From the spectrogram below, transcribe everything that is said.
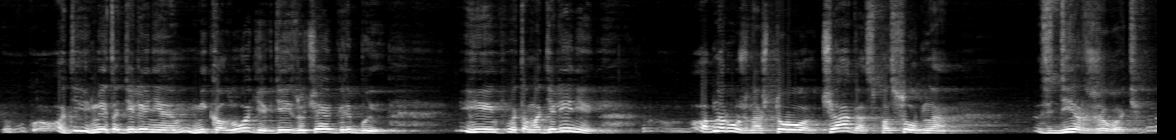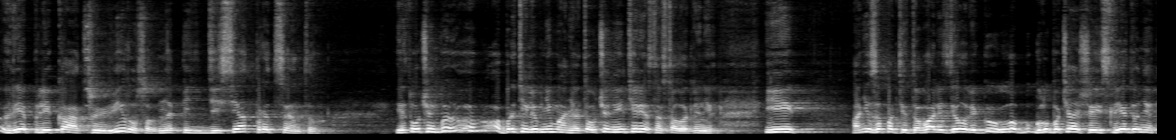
Имеет отделение микологии, где изучают грибы. И в этом отделении обнаружено, что чага способна сдерживать репликацию вирусов на 50%. И это очень, обратили внимание, это очень интересно стало для них. И они запатентовали, сделали глубочайшие исследования,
